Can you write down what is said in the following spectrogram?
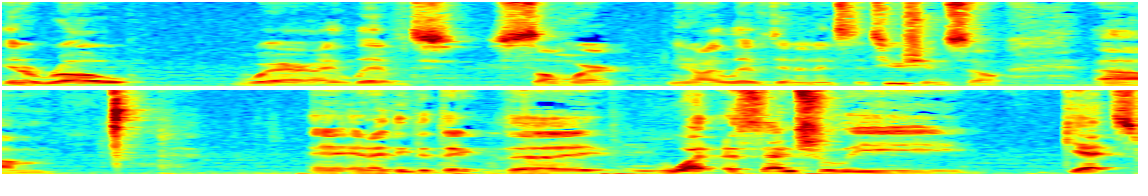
in a row where I lived somewhere. You know, I lived in an institution, so. Um, and, and I think that the the what essentially gets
